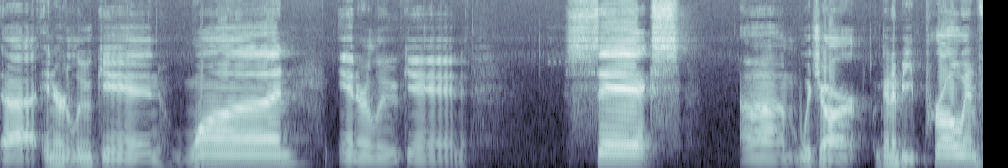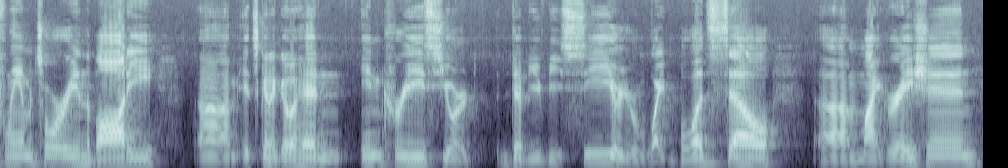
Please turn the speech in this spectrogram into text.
uh, interleukin 1, interleukin 6, um, which are going to be pro inflammatory in the body. Um, it's going to go ahead and increase your WBC or your white blood cell uh, migration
